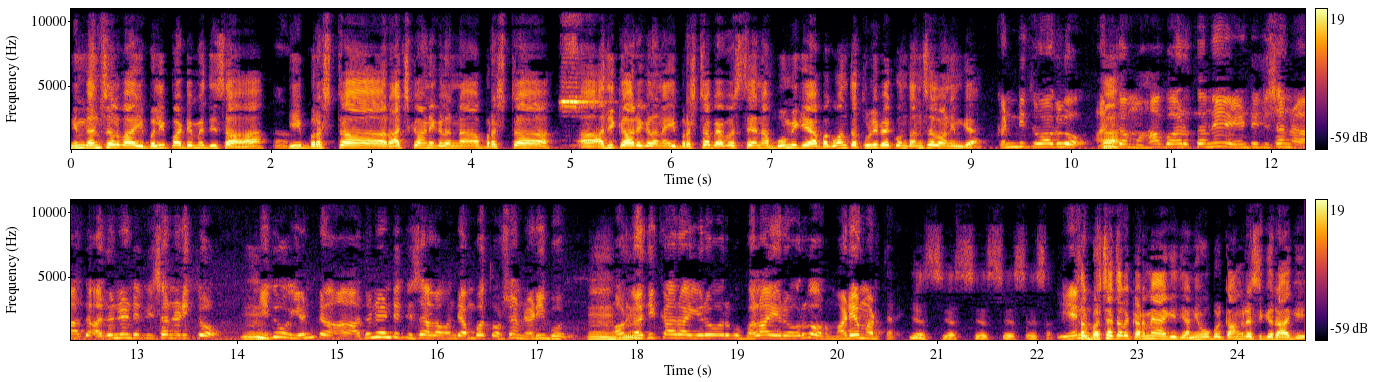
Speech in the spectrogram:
ನಿಮ್ಗೆ ಅನ್ಸಲ್ವಾ ಈ ಬಲಿಪಾಡ್ಯಮೆ ದಿವಸ ಈ ಭ್ರಷ್ಟ ರಾಜಕಾರಣಿಗಳನ್ನ ಭ್ರಷ್ಟ ಅಧಿಕಾರಿಗಳನ್ನ ಈ ಭ್ರಷ್ಟ ವ್ಯವಸ್ಥೆಯನ್ನ ಭೂಮಿಗೆ ಭಗವಂತ ತುಳಿಬೇಕು ಅಂತ ಅನ್ಸಲ್ವಾ ನಿಮ್ಗೆ? ಖಂಡಿತವಾಗ್ಲು. ಅಂತ ಮಹಾಭಾರತನೇ ಎಂಟು ದಿವಸ ಹದಿನೆಂಟು ದಿವಸ ನಡೀತು. ಇದು ಎಂಟು ಹದಿನೆಂಟು ದಿವಸ ಅಲ್ಲ ಒಂದ್ ಎಂಬತ್ತು ವರ್ಷ ನಡೀಬಹುದು. ಅವ್ರಿಗೆ ಅಧಿಕಾರ ಇರೋವರೆಗೂ ಬಲ ಇರೋವರೆಗೂ ಅವ್ರು ಮಾಡೇ ಮಾಡ್ತಾರೆ. Yes yes yes yes yes ಏನು- ಸರ್ ಭ್ರಷ್ಟಾಚಾರ ಕಡಿಮೆ ಆಗಿದ್ಯಾ? ನೀವೊಬ್ರು ಕಾಂಗ್ರೆಸ್ಸಿಗರಾಗಿ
